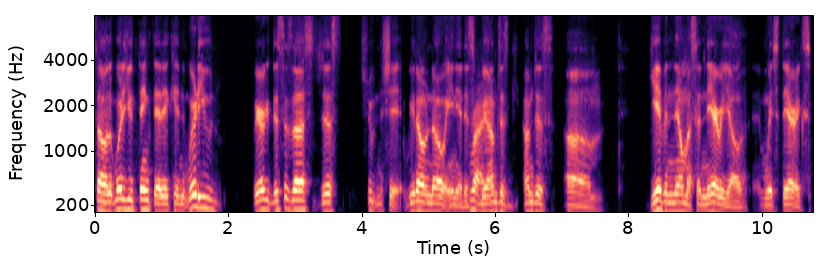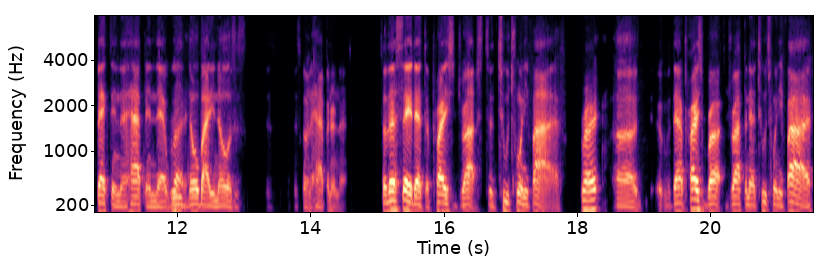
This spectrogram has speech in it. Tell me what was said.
So where do you think that it can? Where do you? Where this is us just shooting the shit. We don't know any of this. Right. I'm just I'm just um giving them a scenario in which they're expecting to happen that we Right. nobody knows is, it's going to happen or not. So let's say that the price drops to 225. Right. Uh, with that price bro- dropping at 225,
